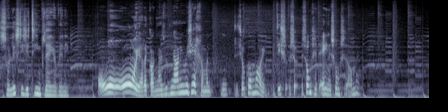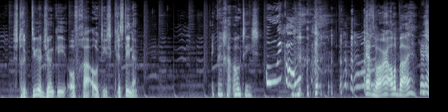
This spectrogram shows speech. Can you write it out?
Solistische teamplayer ben ik. Oh, ja, dat kan ik natuurlijk nou niet meer zeggen, maar het is ook wel mooi. Het is soms het ene, soms het ander. Structuurjunkie of chaotisch? Christine? Ik ben chaotisch. Oh, ik ook! Echt waar, allebei? Ja, ja,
